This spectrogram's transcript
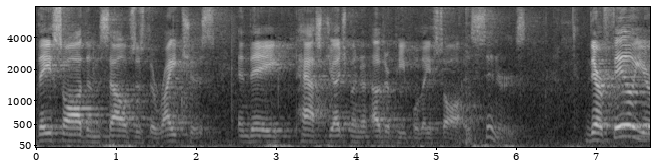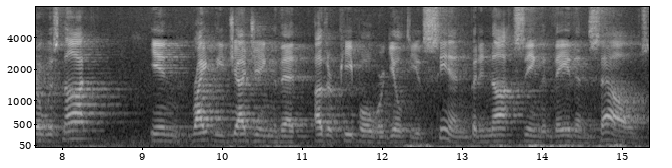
they saw themselves as the righteous and they passed judgment on other people they saw as sinners. Their failure was not in rightly judging that other people were guilty of sin, but in not seeing that they themselves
